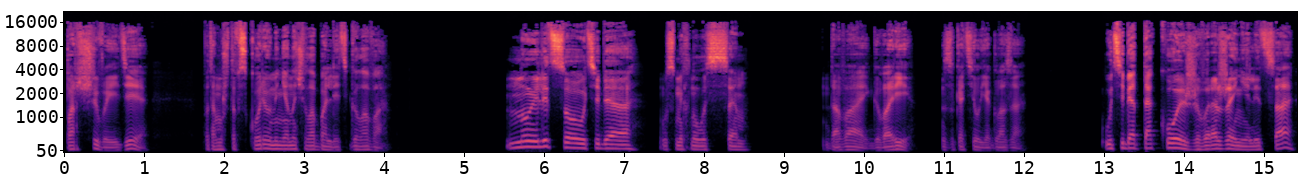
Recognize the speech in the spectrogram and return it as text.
паршивая идея, потому что вскоре у меня начала болеть голова. «Ну и лицо у тебя», — усмехнулась Сэм. «Давай, говори», — закатил я глаза. «У тебя такое же выражение лица,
